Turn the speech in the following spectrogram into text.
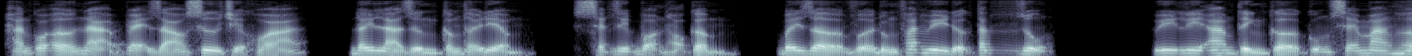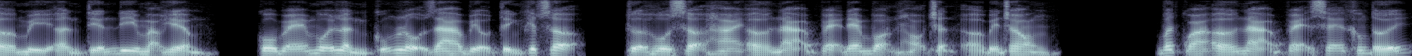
Hắn có ở nạ vẹ giáo sư chìa khóa, đây là rừng cấm thời điểm, xét dịp bọn họ cầm, bây giờ vừa đúng phát huy được tác dụng. W i l l i am tình cờ cũng sẽ mang hờ mỹ ẩn tiến đi mạo hiểm, cô bé mỗi lần cũng lộ ra biểu tình khiếp sợ, tựa hồ sợ hai ở nạ vẽ đem bọn họ trận ở bên trong. Bất quá ở nạ vẽ sẽ không tới,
